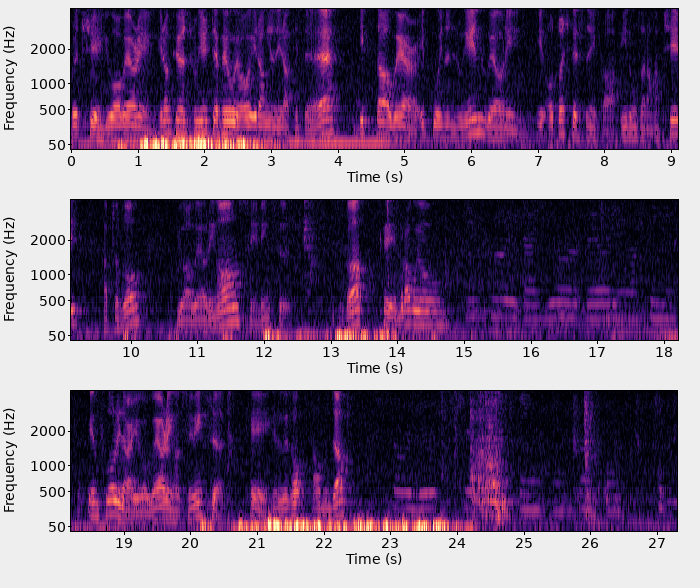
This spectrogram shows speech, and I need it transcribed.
그렇지. You are wearing. 이런 표현 중1 때 배워요. 1학년 1학기 때. 입다 wear. 입고 있는 중인 wearing. 이 어떤 시 됐으니까 비동사랑 합치 합쳐서 You are wearing a swimming suit. 됐습니까? 오케이. 뭐라고요? In Florida, you are wearing In Florida, you are wearing a swimming suit. 오케이. 계속해서 다음 문장. So you should not sing in front of people.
